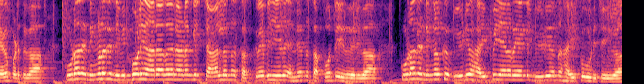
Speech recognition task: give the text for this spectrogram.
രേഖപ്പെടുത്തുക. കൂടാതെ നിങ്ങളൊരു നിവിൻ പോളി ആരാധകനാണെങ്കിൽ ചാനലൊന്ന് സബ്സ്ക്രൈബ് ചെയ്ത് എന്നെ ഒന്ന് സപ്പോർട്ട് ചെയ്തു തരിക. കൂടാതെ നിങ്ങൾക്ക് വീഡിയോ ഹൈപ്പ് ചെയ്യാനറിയാമെങ്കിൽ വീഡിയോ ഒന്ന് ഹൈപ്പ് കൂടി ചെയ്യുക.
